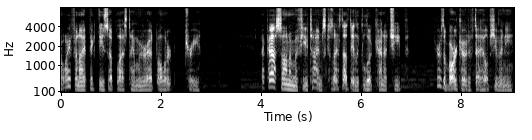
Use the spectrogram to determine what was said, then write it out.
wife and I picked these up last time we were at Dollar Tree. I passed on them a few times because I thought they looked look kind of cheap. Here's a barcode if that helps you any.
